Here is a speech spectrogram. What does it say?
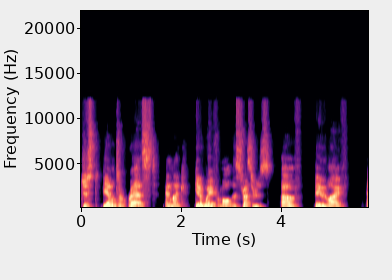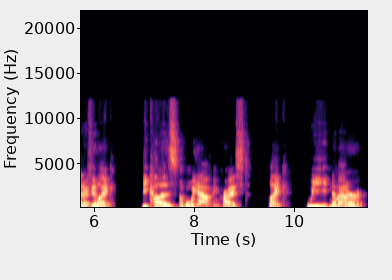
just be able to rest and like get away from all the stressors of daily life. And i feel like because of what we have in christ like we no matter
